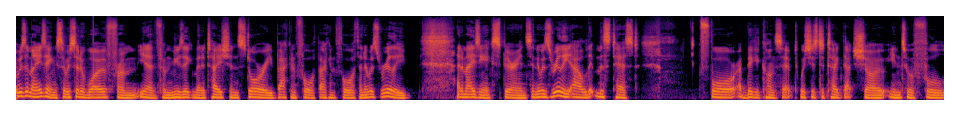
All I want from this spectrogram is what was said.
it was amazing. So we sort of wove from you know from music, meditation, story, back and forth, back and forth, and it was really an amazing experience. And it was really our litmus test for a bigger concept, which is to take that show into a full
